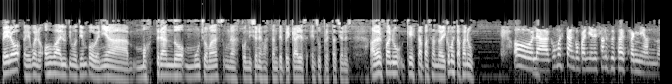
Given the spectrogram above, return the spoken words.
pero eh, bueno, OSVA el último tiempo venía mostrando mucho más unas condiciones bastante precarias en sus prestaciones. A ver, Fanu, ¿qué está pasando ahí? ¿Cómo está Fanu? Hola, ¿cómo están compañeros? Ya los estaba extrañando.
